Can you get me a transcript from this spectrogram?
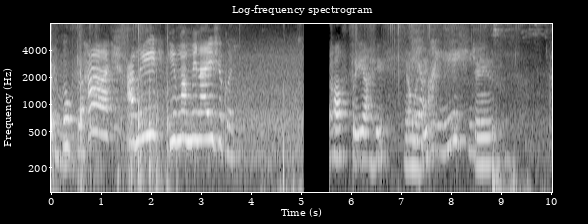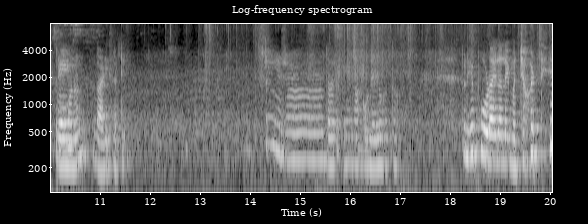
बघतो. हाय. आम्ही ही मम्मी नाही शकत. हा स्प्रे आहे. यामध्ये चेन स्प्रे म्हणून गाडीसाठी. तर हे मागवलेलं होतं. पण हे फोडायला लई मज्जा वाटते.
